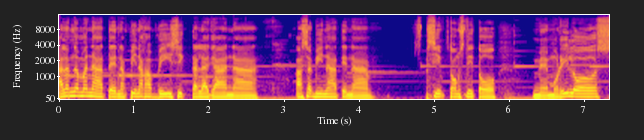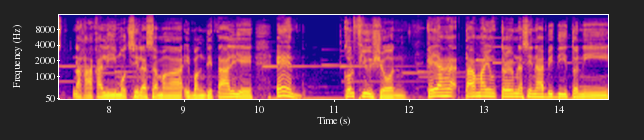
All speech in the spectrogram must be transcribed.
alam naman natin na pinaka-basic talaga na uh, sabihin natin na symptoms nito memory loss, nakakalimot sila sa mga ibang detalye and confusion. Kaya nga tama yung term na sinabi dito ni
